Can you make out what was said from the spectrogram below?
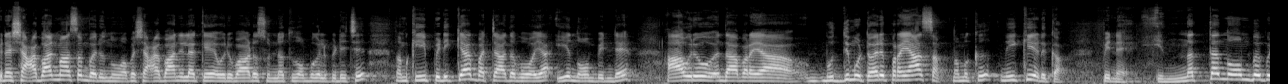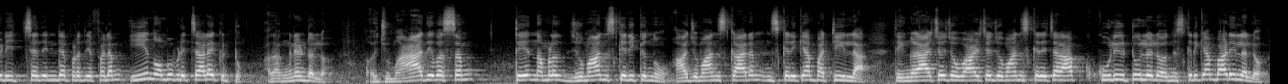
പിന്നെ ഷാബാൻ മാസം വരുന്നു. അപ്പോൾ ഷാബാനിലൊക്കെ ഒരുപാട് സുന്നത്ത് നോമ്പുകൾ പിടിച്ച് നമുക്ക് ഈ പിടിക്കാൻ പറ്റാതെ പോയ ഈ നോമ്പിന്റെ ആ ഒരു എന്താ പറയുക ബുദ്ധിമുട്ട് ഒരു പ്രയാസം നമുക്ക് നീക്കിയെടുക്കാം. പിന്നെ ഇന്നത്തെ നോമ്പ് പിടിച്ചതിന്റെ പ്രതിഫലം ഈ നോമ്പ് പിടിച്ചാലേ കിട്ടും. അതങ്ങനെ ഉണ്ടല്ലോ. ജുമാ ദിവസം നമ്മൾ ജുമാ നിസ്കരിക്കുന്നു. ആ ജുമാ നിസ്കാരം നിസ്കരിക്കാൻ പറ്റിയില്ല. തിങ്കളാഴ്ച ചൊവ്വാഴ്ച ജുമാ നിസ്കരിച്ചാൽ ആ കൂലി കിട്ടൂലല്ലോ നിസ്കരിക്കാൻ പാടില്ലല്ലോ.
